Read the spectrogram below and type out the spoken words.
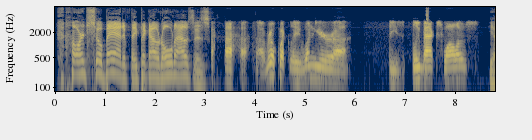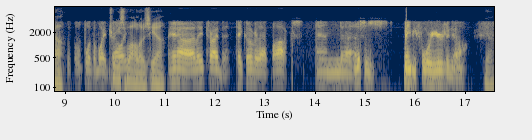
aren't so bad if they pick out old houses. uh, real quickly, one year uh, these blueback swallows Yeah, with the, with the white tree belly, swallows. Yeah, Yeah, they tried to take over that box, and uh, this is maybe four years ago. yeah.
